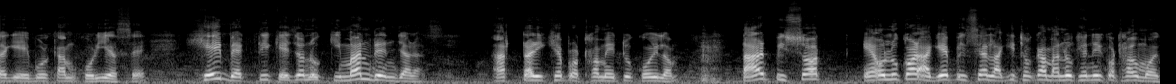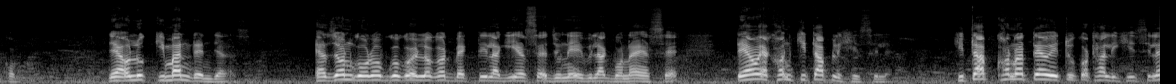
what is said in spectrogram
লাগি এইবোৰ কাম কৰি আছে, সেই ব্যক্তিকেইজনো কিমান ডেঞ্জাৰাছ আঠ তাৰিখে প্ৰথম এইটো কৈ ল'ম। তাৰপিছত এওঁলোকৰ আগে পিছে লাগি থকা মানুহখিনিৰ কথাও মই ক'ম যে এওঁলোক কিমান ডেঞ্জাৰাছ এজন গৌৰৱ গগৈৰ লগত ব্যক্তি লাগি আছে যোনে এইবিলাক বনাই আছে তেওঁ এখন কিতাপ লিখিছিলে। কিতাপখনত তেওঁ এইটো কথা লিখিছিলে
